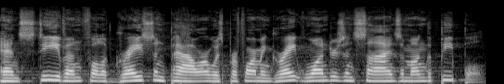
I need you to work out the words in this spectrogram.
And Stephen, full of grace and power, was performing great wonders and signs among the people.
